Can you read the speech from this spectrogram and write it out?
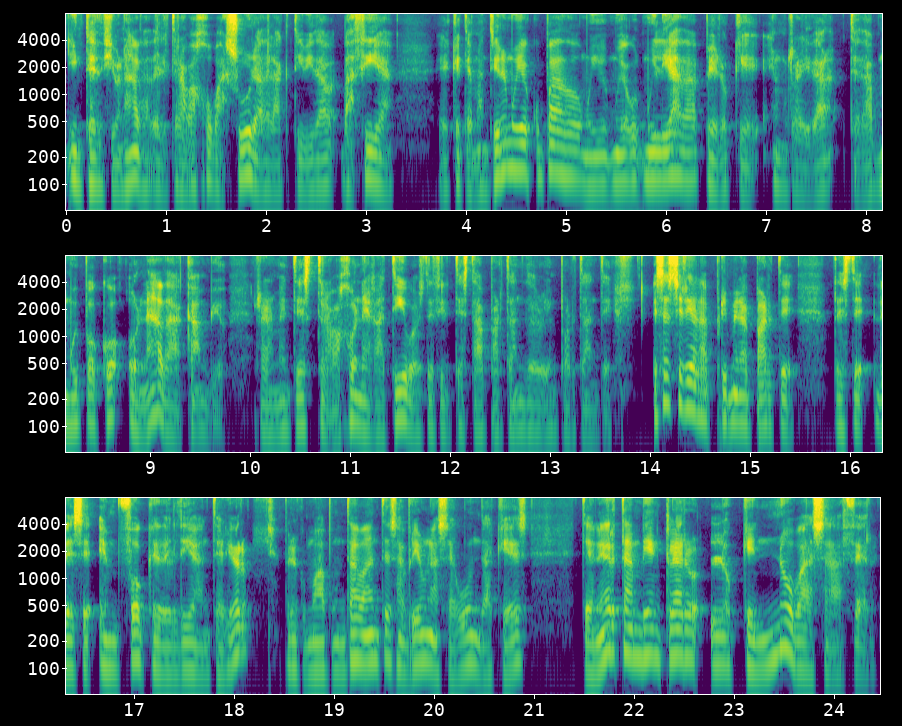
intencionada del trabajo basura, de la actividad vacía, eh, que te mantiene muy ocupado, muy, muy, muy liada, pero que en realidad te da muy poco o nada a cambio. Realmente es trabajo negativo, es decir, te está apartando de lo importante. Esa sería la primera parte de, este, de ese enfoque del día anterior, pero como apuntaba antes, habría una segunda, que es tener también claro lo que no vas a hacer,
